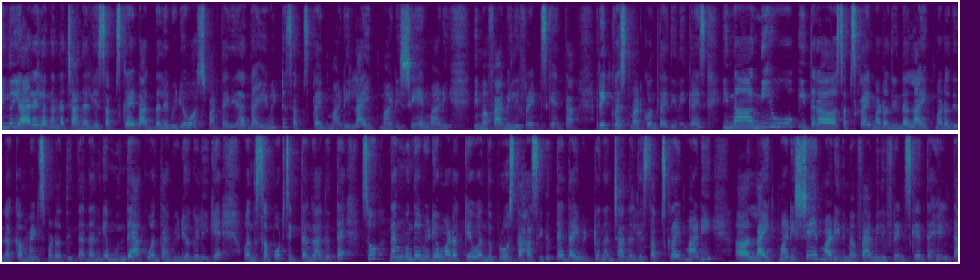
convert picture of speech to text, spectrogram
ಇನ್ನು ಯಾರೆಲ್ಲ ನನ್ನ ಚಾನಲ್ಗೆ ಸಬ್ಸ್ಕ್ರೈಬ್ ಆಗದಲ್ಲೇ ವಿಡಿಯೋ ವಾಚ್ ಮಾಡ್ತಾ ಇದ್ದೀರಾ, ದಯವಿಟ್ಟು ಸಬ್ಸ್ಕ್ರೈಬ್ ಮಾಡಿ ಲೈಕ್ ಮಾಡಿ ಶೇರ್ ಮಾಡಿ ನಿಮ್ಮ ಫ್ಯಾಮಿಲಿ ಫ್ರೆಂಡ್ಸ್ಗೆ ಅಂತ ರಿಕ್ವೆಸ್ಟ್ ಮಾಡ್ಕೊತಾ ಇದ್ದೀನಿ ಗೈಸ್ ಇನ್ನು ನೀವು ಈ ಥರ ಸಬ್ಸ್ಕ್ರೈಬ್ ಮಾಡೋದ್ರಿಂದ ಲೈಕ್ ಮಾಡೋದ್ರಿಂದ ಕಮೆಂಟ್ಸ್ ಮಾಡೋದ್ರಿಂದ ನನಗೆ ಮುಂದೆ ಹಾಕುವಂತಹ ವಿಡಿಯೋಗಳಿಗೆ ಒಂದು ಸಪೋರ್ಟ್ ಸಿಕ್ತಂಗೆ ಆಗುತ್ತೆ ಸೊ ನಂಗೆ ಮುಂದೆ ವಿಡಿಯೋ ಮಾಡೋಕ್ಕೆ ಒಂದು ಪ್ರೋತ್ಸಾಹ ಸಿಗುತ್ತೆ. ದಯವಿಟ್ಟು ನನ್ನ ಚಾನಲ್ಗೆ ಸಬ್ಸ್ಕ್ರೈಬ್ ಮಾಡಿ. ಲೈಕ್ ಮಾಡಿ ಶೇರ್ ಮಾಡಿ ನಿಮ್ಮ ಫ್ಯಾಮಿಲಿ ಫ್ರೆಂಡ್ಸ್ಗೆ ಅಂತ ಹೇಳ್ತಾ.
